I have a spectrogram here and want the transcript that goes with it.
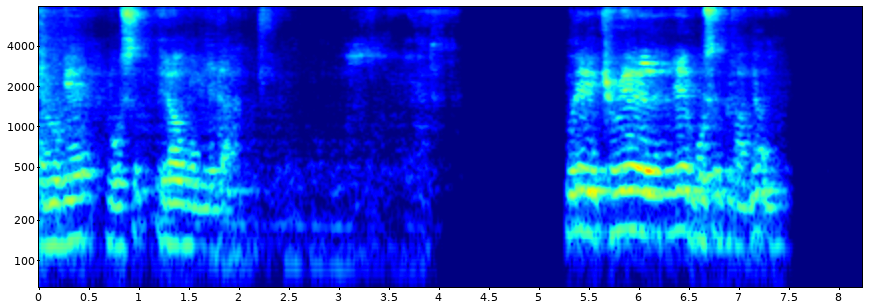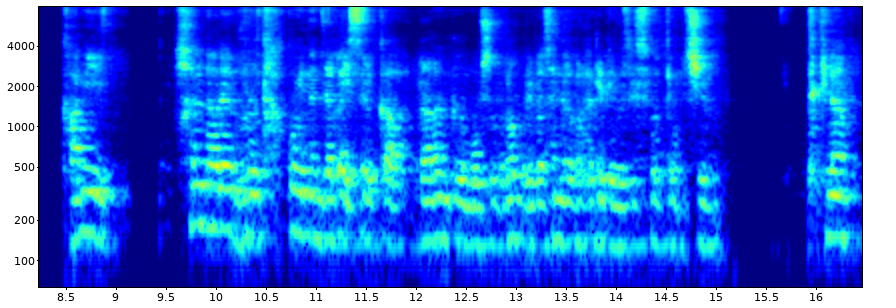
제목의 모습이라고 봅니다. 우리 교회의 모습을 하면 감히 하늘나라의 문을 닫고 있는 자가 있을까라는 그 모습으로 우리가 생각을 하게 되어질 수밖에 없지요. 특히나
